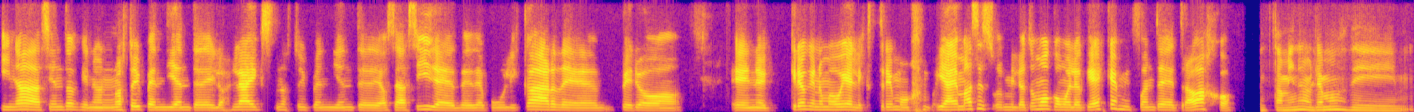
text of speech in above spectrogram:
y nada, siento que no, estoy pendiente de los likes, no estoy pendiente de, o sea, sí, de, publicar, de, pero creo que no me voy al extremo. Y además me lo tomo como lo que es, que es mi fuente de trabajo. También hablamos de,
